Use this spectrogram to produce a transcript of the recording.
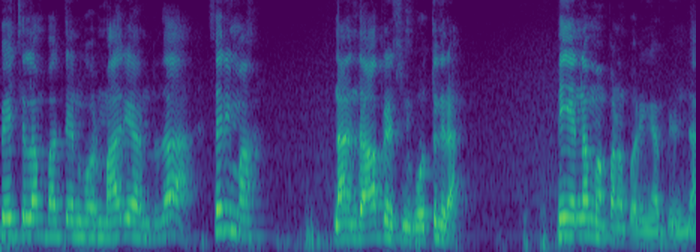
பேச்செல்லாம் பார்த்து எனக்கு ஒரு மாதிரியாக இருந்ததா? சரிம்மா நான் இந்த ஆப்ரேஷனுக்கு ஒத்துக்கிறேன். நீங்கள் என்னம்மா பண்ண போகிறீங்க அப்படின்னா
